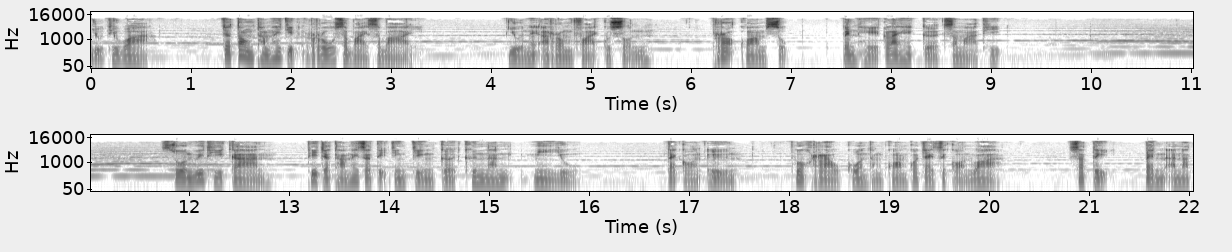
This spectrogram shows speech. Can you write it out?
อยู่ที่ว่า จะต้องทำให้จิตรู้สบายๆอยู่ในอารมณ์ฝ่ายกุศล เพราะความสุขเป็นเหตุใกล้ให้เกิดสมาธิ ส่วนวิธีการที่จะทำให้สติจริง ๆ เกิดขึ้นนั้นมีอยู่ แต่ก่อนอื่น พวกเราควรทำความเข้าใจเสียก่อนว่า สติเป็นอนัต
